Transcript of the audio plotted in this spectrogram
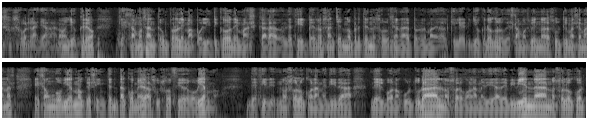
sobre la llaga, ¿no? Yo creo que estamos ante un problema político de más calado. Es decir, Pedro Sánchez no pretende solucionar el problema del alquiler. Yo creo que lo que estamos viendo en las últimas semanas es a un gobierno que se intenta comer a su socio de gobierno. Es decir, no solo con la medida del bono cultural, no solo con la medida de vivienda, no solo con...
